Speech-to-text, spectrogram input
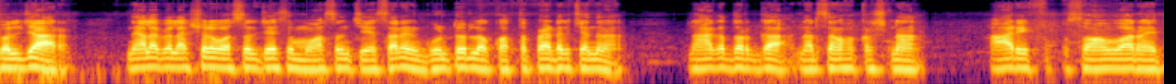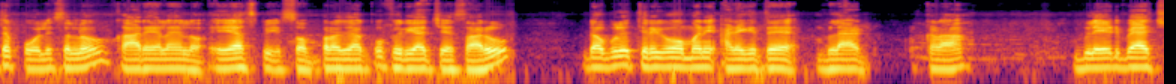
గుల్జార్ నలభై లక్షలు వసూలు చేసి మోసం చేశారని గుంటూరులో కొత్తపేటకు చెందిన నాగదుర్గ నరసింహకృష్ణ ఆరిఫ్ సోమవారం అయితే పోలీసులను కార్యాలయంలో ఏఎస్పీ సుప్రజకు ఫిర్యాదు చేశారు. డబ్బులు తిరిగి ఇవ్వమని అడిగితే బ్లాడ్ ఇక్కడ బ్లేడ్ బ్యాచ్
